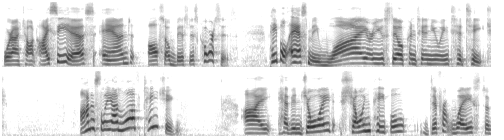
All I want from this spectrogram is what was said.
where I taught ICS and also business courses. People ask me, why are you still continuing to teach? Honestly, I love teaching. I have enjoyed showing people different ways to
